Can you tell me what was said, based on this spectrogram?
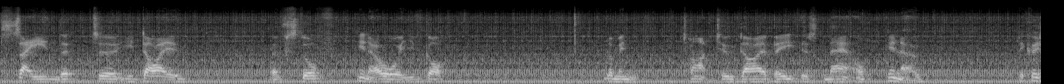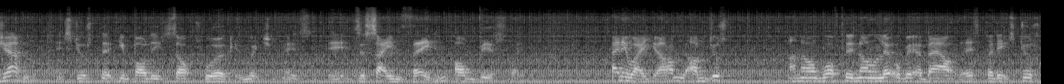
saying that uh, you're dying of stuff, you know, or you've got, I mean, type 2 diabetes now, you know, because you haven't. It's just that your body stops working, which is it's the same thing, obviously. Anyway, I'm, I'm just I know I'm waffling on a little bit about this, but it's just,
